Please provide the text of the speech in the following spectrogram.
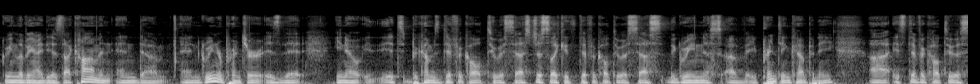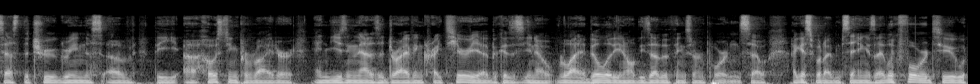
greenlivingideas.com and and um, and Greener Printer, is that you know it, it, becomes difficult to assess, just like it's difficult to assess the greenness of a printing company. Uh, it's difficult to assess the true greenness of the uh, hosting provider, and using that as a driving criteria because you know reliability and all these other things are important. So I guess what I'm saying is I look forward to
